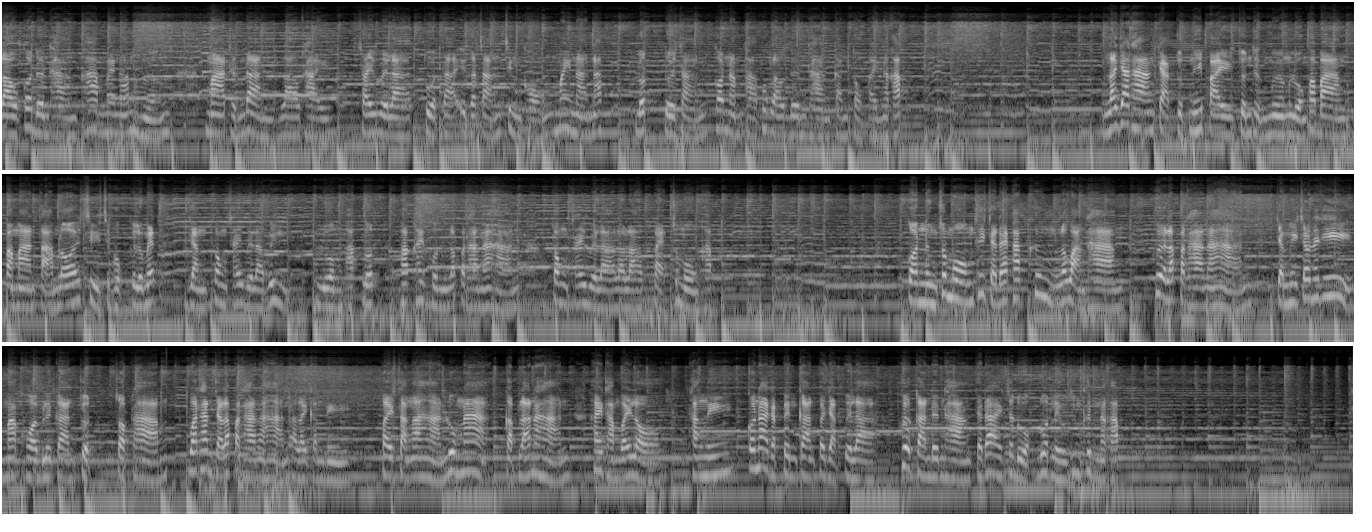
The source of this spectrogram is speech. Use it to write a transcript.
เราก็เดินทางข้ามแม่น้ำเหือง มาถึงด่านลาวไทย ใช้เวลาตรวจตาเอกสารสิ่งของไม่นานนักรถโดยสารก็นำพาพวกเราเดินทางกันต่อไปนะครับ ระยะทางจากจุดนี้ไปจนถึงเมืองหลวงพระบางประมาณ 346 กิโลเมตร ยังต้องใช้เวลาวิ่งรวมพักรถ พักให้คนรับประทานอาหาร ต้องใช้เวลาราวๆ 8 ชั่วโมงครับ ก่อนหนึ่งชั่วโมงที่จะได้พักครึ่งระหว่างทาง เพื่อรับประทานอาหาร จะมีเจ้าหน้าที่มาคอยบริการจดสอบถาม ว่าท่านจะรับประทานอาหารอะไรกันดี ไปสั่งอาหารล่วงหน้ากับร้านอาหารให้ทำไว้รอ ทางนี้ก็น่าจะเป็นการประหยัดเวลาเพื่อการเดินทางจะได้สะดวกรวดเร็วยิ่งขึ้นนะครับ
